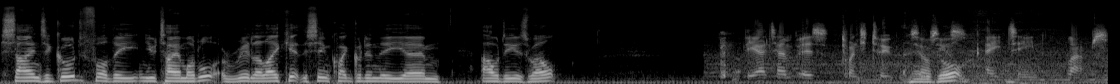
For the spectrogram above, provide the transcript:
Signs are good for the new tyre model. I really like it. They seem quite good in the um, Audi as well. The air temp is 22 Here Celsius, 18 laps.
